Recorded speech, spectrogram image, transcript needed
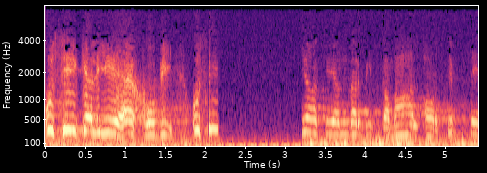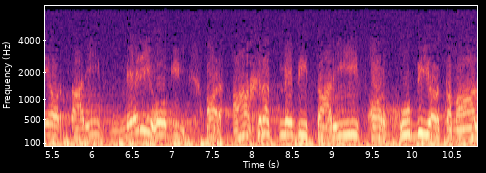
اسی کے لیے ہے خوبی، اسی دنیا کے اندر بھی کمال اور سفتیں اور تعریف میری ہوگی اور آخرت میں بھی تعریف اور خوبی اور کمال.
